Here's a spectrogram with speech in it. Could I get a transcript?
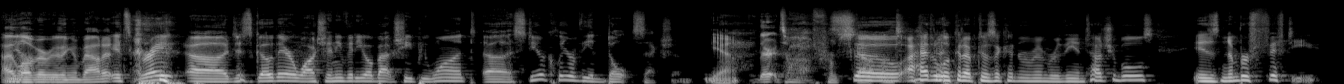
I Yeah. love everything about it. It's great. uh, just go there, watch any video about sheep you want. Uh, steer clear of the adult section. Yeah. there. It's oh, from So Scotland. I had to look it up because I couldn't remember. The Intouchables is number 50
